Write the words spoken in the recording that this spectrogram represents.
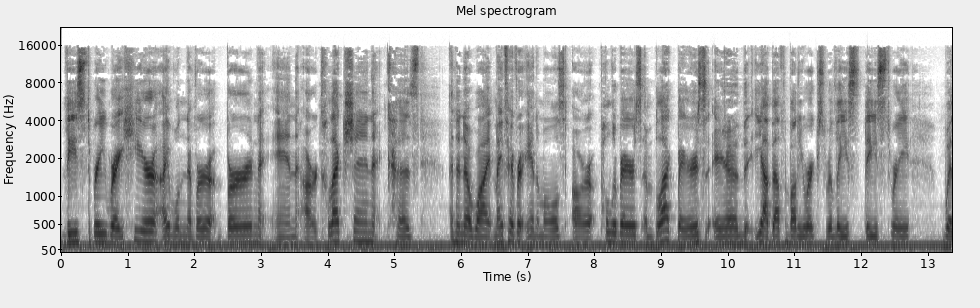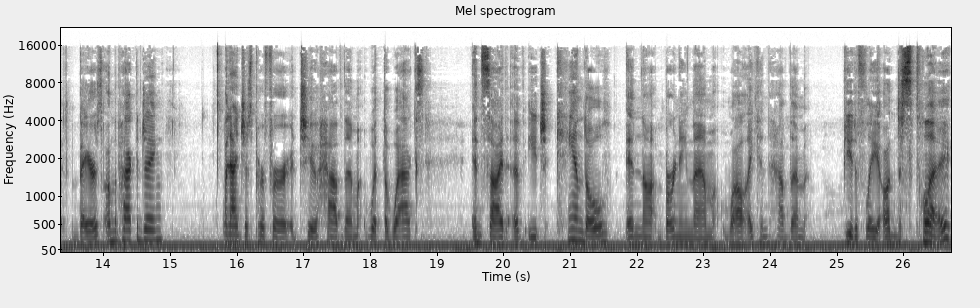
these three right here, I will never burn in our collection because I don't know why. My favorite animals are polar bears and black bears, and yeah, Bath & Body Works released these three with bears on the packaging, and I just prefer to have them with the wax inside of each candle and not burning them while I can have them beautifully on display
